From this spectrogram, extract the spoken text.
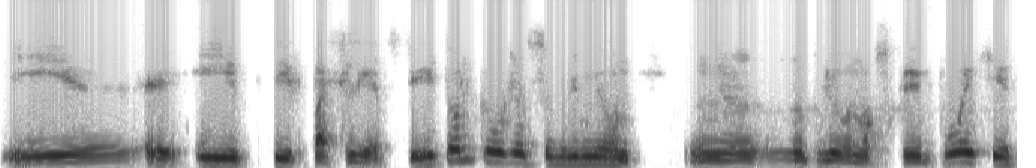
И, и, и впоследствии. И только уже со времен наполеоновской эпохи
